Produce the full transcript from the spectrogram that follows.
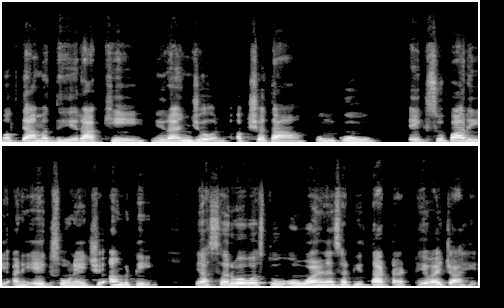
मग त्यामध्ये राखी निरांजन अक्षता कुंकू एक सुपारी आणि एक सोन्याची अंगठी या सर्व वस्तू ओवाळण्यासाठी ताटात ठेवायच्या आहेत.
